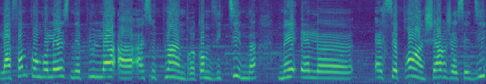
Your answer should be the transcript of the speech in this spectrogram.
La femme congolaise n'est plus là à, se plaindre comme victime, mais elle, euh, elle se prend en charge, elle se dit,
